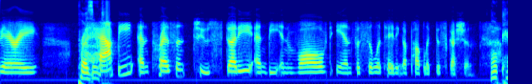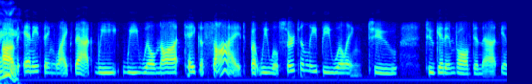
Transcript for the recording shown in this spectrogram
very present. happy and present to study and be involved in facilitating a public discussion okay. of anything like that. We we will not take a side, but we will certainly be willing to to get involved in that in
